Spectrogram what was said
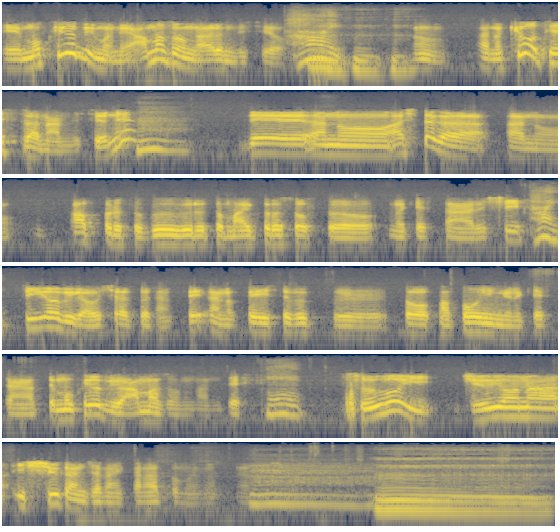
えー、木曜日もねアマゾンがあるんですよ。はい、うん、あの今日テスラなんですよね、うん、であの明日があのアップルとグーグルとマイクロソフトの決算あるし、はい、水曜日がおっしゃるとおりあのフェイスブックと、まあ、ボーイングの決算あって木曜日はアマゾンなんで、えー、すごい重要な1週間じゃないかなと思いますね。うん。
